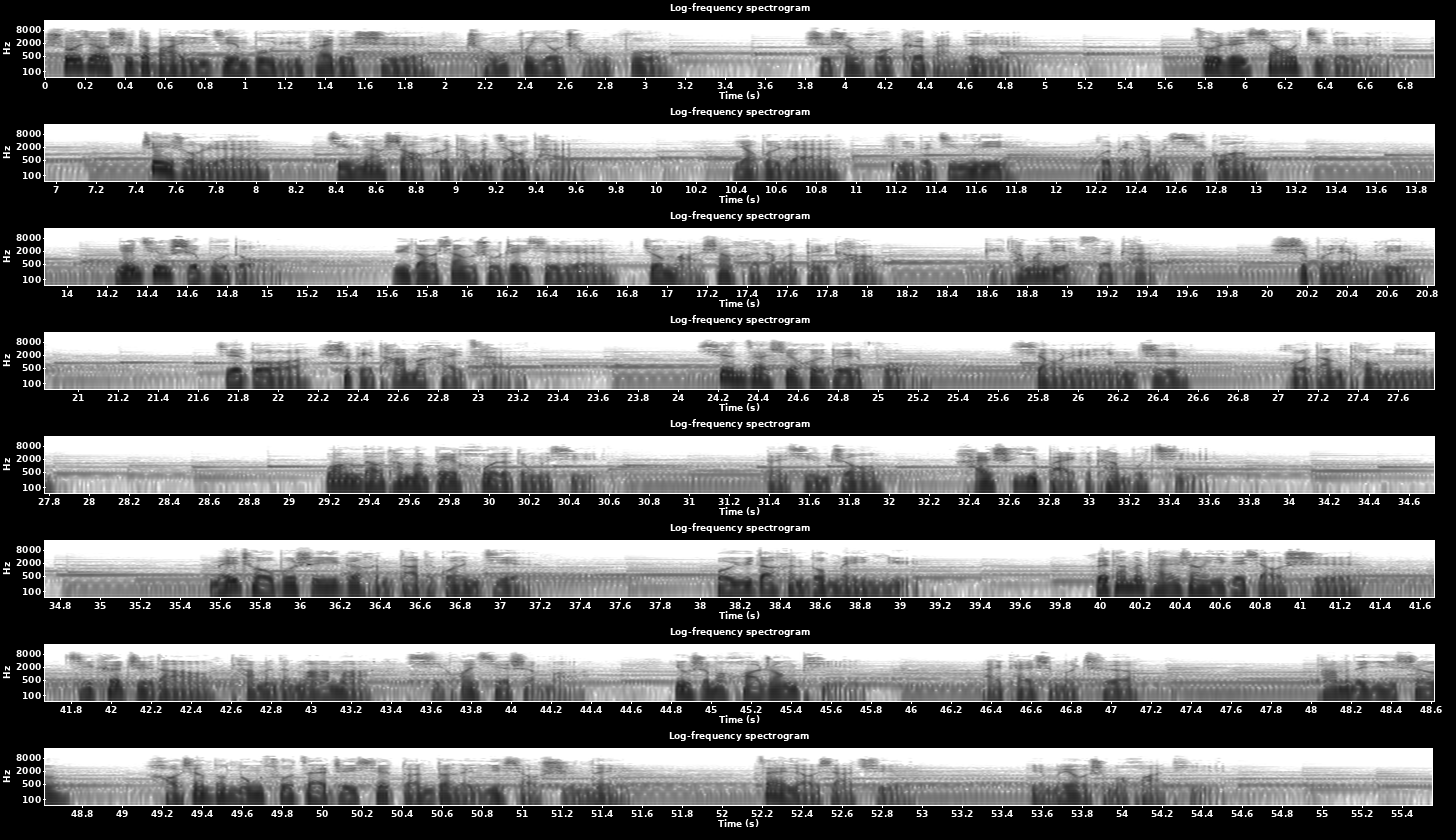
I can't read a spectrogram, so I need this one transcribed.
说教似的把一件不愉快的事重复又重复，是生活刻板的人，做人消极的人，这种人尽量少和他们交谈，要不然你的精力会被他们吸光。年轻时不懂，遇到上述这些人就马上和他们对抗，给他们脸色看。势不两立，结果是给他们害惨。现在学会对付，笑脸迎之，或当透明，望到他们背后的东西，但心中还是一百个看不起。美丑不是一个很大的关键。我遇到很多美女，和他们谈上一个小时，即刻知道他们的妈妈喜欢些什么，用什么化妆品，爱开什么车，他们的一生。好像都浓缩在这些短短的一小时内，再聊下去，也没有什么话题。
